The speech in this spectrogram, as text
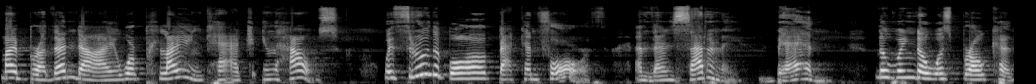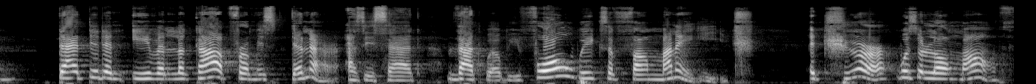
my brother and I were playing catch in the house. We threw the ball back and forth, and then suddenly, bang! The window was broken. Dad didn't even look up from his dinner as he said, that will be four weeks of fun money each. It sure was a long month.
